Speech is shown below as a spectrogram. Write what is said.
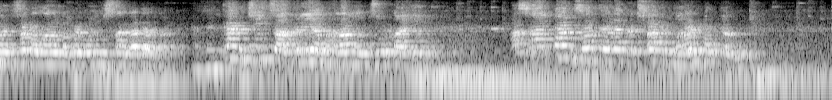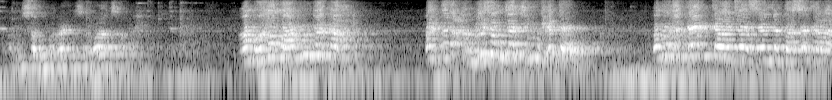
मनसब आम्हाला नको म्हणून सांगा त्यांना. त्यांची चाकरी आम्हाला मंजूर नाही. असं आपण सर करण्यापेक्षा आम्ही मरण पत्करू. तुमचं मरण जवळच आलं आम्हाला मारून टाका नाहीतर आम्हीच आमचा जीव घेत आहे आम्हाला काही करायचं असेल तर तसं करा.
